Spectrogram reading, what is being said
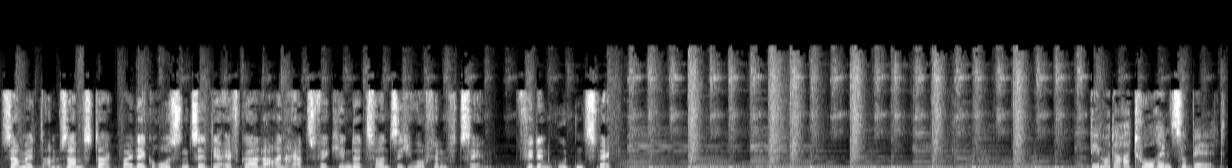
sammelt am Samstag bei der großen ZDF-Gala ein Herz für Kinder 20.15 Uhr, für den guten Zweck. Die Moderatorin zu Bild,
